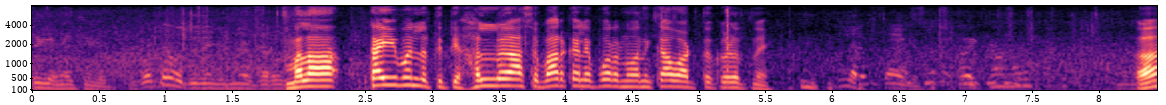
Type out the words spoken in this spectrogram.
तिघ मॅचिंग आहे गोटे होते त्यांची match जरा. मला काही म्हणलं तर ते हल्ल असं बारकाल्या पोरांनो आणि का वाटतं कळत नाही. हा?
